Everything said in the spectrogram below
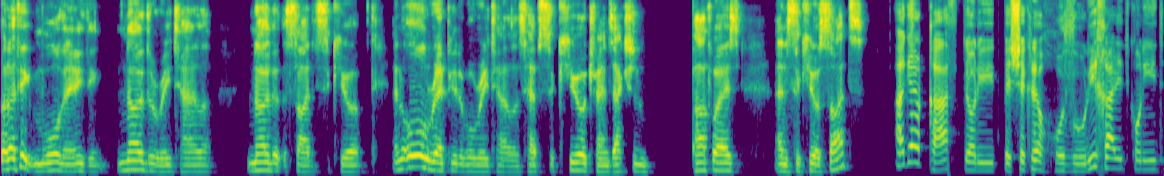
But I think more than anything, know the retailer, know that the site is secure, and all reputable retailers have secure transaction pathways and secure sites. اگر قصد دارید به شکل حضوری خرید کنید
